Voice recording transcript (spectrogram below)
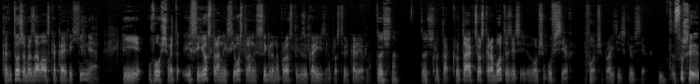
как, тоже образовалась какая-то химия. И, в общем, это и с ее стороны, и с его стороны сыграно просто безукоризненно, просто великолепно. Точно, точно. Крута, крутая актерская работа здесь, в общем, у всех. В общем, практически у всех. Слушай,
